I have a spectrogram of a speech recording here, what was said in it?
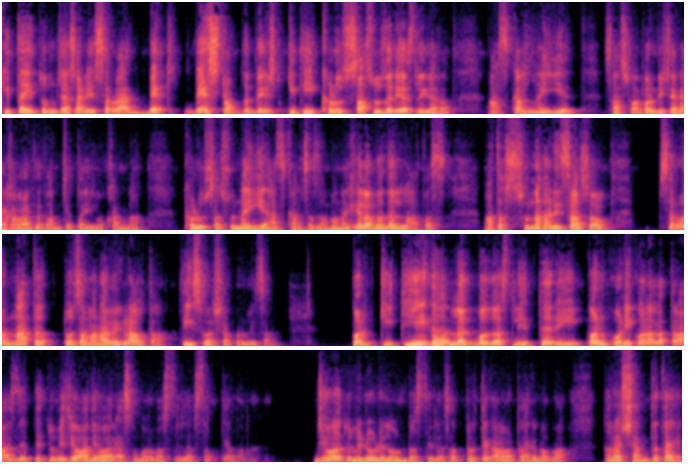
की ताई तुमच्यासाठी सर्वात best best of the best किती खडूस सासू जरी असली घरात आजकाल नाहीयेत. सासवा पण बिचाऱ्या खवाडतात आमच्या ताई लोकांना. खडूस सासू नाहीये आजकालचा जमाना गेला बदलला. आता आता सुना आणि सासवा सर्व नातं तो जमाना वेगळा होता तीस वर्षापूर्वीचा. पण कितीही लगबग असली तरी पण कोणी कोणाला त्रास देत नाही. तुम्ही जेव्हा देवाऱ्यासमोर बसलेले असतात तेव्हा. जेव्हा तुम्ही डोळे लावून बसलेले असतात प्रत्येकाला वाटतं अरे बाबा घरात शांतता आहे.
